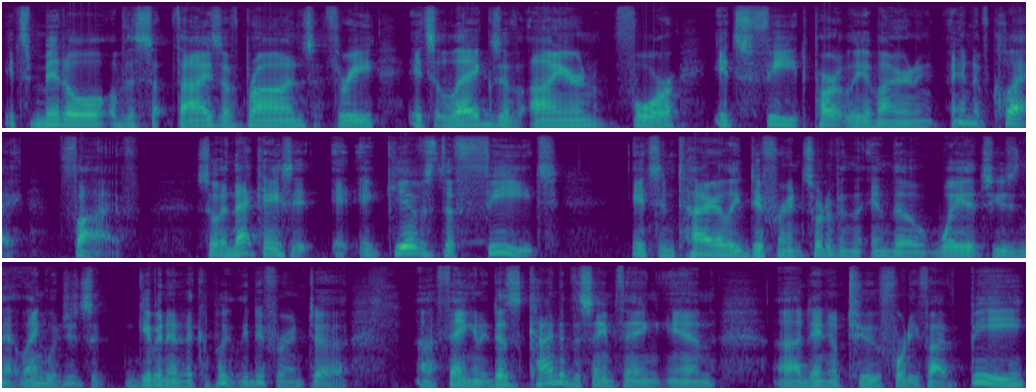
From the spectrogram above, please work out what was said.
its middle of the thighs of bronze. Three, its legs of iron. Four, its feet partly of iron and of clay. Five. So in that case, it, it, it gives the feet it's entirely different sort of in the, in the way it's using that language. It's giving it a completely different uh, uh, thing. And it does kind of the same thing in uh, Daniel 2:45b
